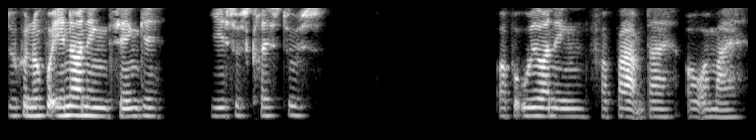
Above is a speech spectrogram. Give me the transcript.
Du kan nu på indåndingen tænke Jesus Kristus, og på udåndingen forbarm dig over mig.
